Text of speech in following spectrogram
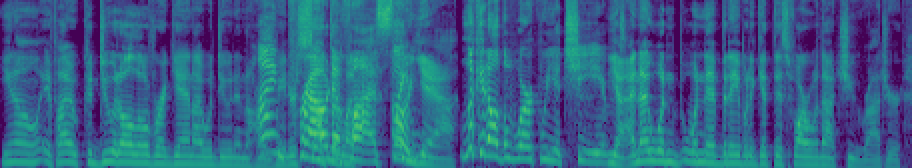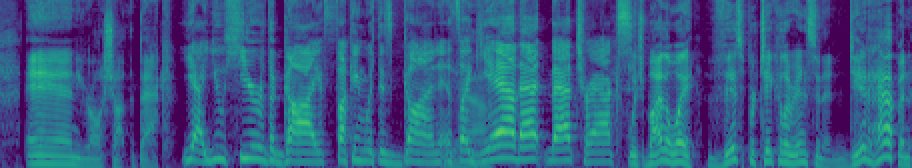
You know, if I could do it all over again, I would do it in a heartbeat I'm or proud something of like- us. oh yeah. Look at all the work we achieved. Yeah, and I wouldn't wouldn't have been able to get this far without you, Roger. And you're all shot in the back. Yeah, you hear the guy fucking with his gun. It's like, yeah, that that tracks. Which, by the way, this particular incident did happen,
